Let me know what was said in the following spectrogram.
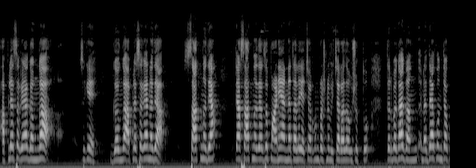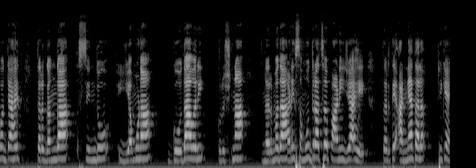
आपल्या सगळ्या गंगा ठीक आहे गंगा आपल्या सगळ्या नद्या सात नद्या त्या सात नद्याचं पाणी आणण्यात आलं याच्यावर पण प्रश्न विचारला जाऊ शकतो. तर बघा गंग नद्या कोणत्या कोणत्या आहेत? तर गंगा सिंधू यमुना गोदावरी कृष्णा नर्मदा आणि समुद्राचं पाणी जे आहे तर ते आणण्यात आलं ठीक आहे.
